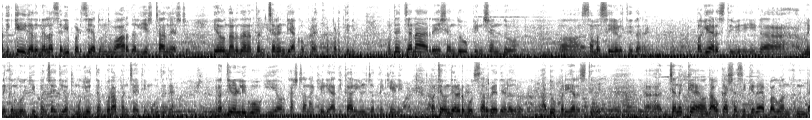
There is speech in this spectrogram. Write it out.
ಅದಕ್ಕೆ ಈಗ ಅದನ್ನೆಲ್ಲ ಸರಿಪಡಿಸಿ ಅದೊಂದು ವಾರದಲ್ಲಿ ಎಷ್ಟಾದರೆ ಅಷ್ಟು ಏನೋ ಒಂದು ಅನುದಾನ ತಂದು ಚರಂಡಿ ಹಾಕೋ ಪ್ರಯತ್ನ ಪಡ್ತೀನಿ. ಮತ್ತು ಜನ ರೇಷನ್ದು, ಪಿನ್ಷನ್ದು ಸಮಸ್ಯೆ ಹೇಳ್ತಿದ್ದಾರೆ. ಬಗೆಹರಿಸ್ತೀವಿ. ಈಗ ಮಿಣಕನಗುರ್ಕಿ ಪಂಚಾಯತಿ ಇವತ್ತು ಮುಗಿಯುತ್ತೆ ಪುರ ಪಂಚಾಯಿತಿ ಮುಗಿದಿದೆ. ಪ್ರತಿ ಹಳ್ಳಿಗೂ ಹೋಗಿ ಅವ್ರ ಕಷ್ಟನ ಕೇಳಿ ಅಧಿಕಾರಿಗಳ ಜೊತೆ ಕೇಳಿ ಮತ್ತು ಒಂದು ಎರಡು ಮೂರು ಸರ್ವೇದು ಹೇಳಿದ್ರು. ಅದು ಪರಿಹರಿಸ್ತೀವಿ. ಜನಕ್ಕೆ ಒಂದು ಅವಕಾಶ ಸಿಕ್ಕಿದೆ ಭಗವಂತನಿಂದ.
